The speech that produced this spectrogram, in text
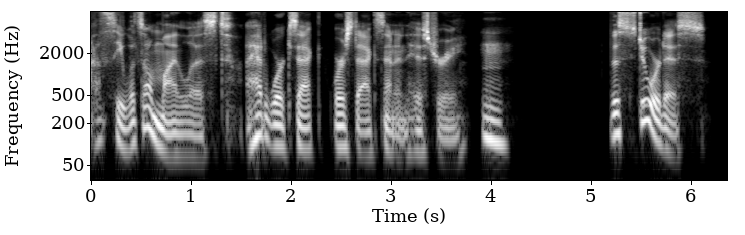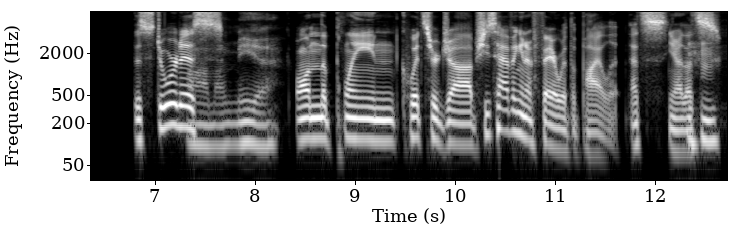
Let's see what's on my list. I had worst, ac- worst accent in history. Mm. The stewardess. The stewardess on the plane quits her job. She's having an affair with the pilot. That's you know that's Mm-hmm.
